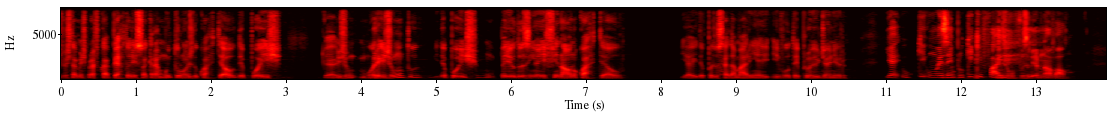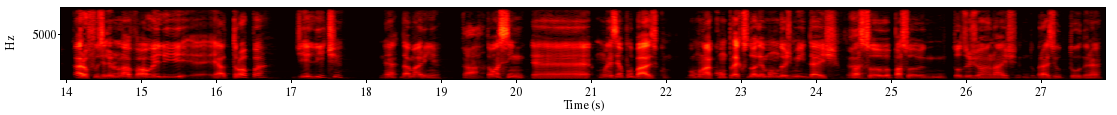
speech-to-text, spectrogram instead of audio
justamente para ficar perto ali, só que era muito longe do quartel. Depois é, jun- morei junto e depois um períodozinho aí final no quartel. E aí depois eu saí da Marinha e, e voltei pro Rio de Janeiro. E aí, o que- um exemplo, o que, que faz um fuzileiro naval? Cara, o fuzileiro naval, ele é a tropa de elite, né, da Marinha. Tá. Então, assim, é um exemplo básico. Vamos lá, Complexo do Alemão 2010. É. Passou, passou em todos os jornais do Brasil todo, né?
